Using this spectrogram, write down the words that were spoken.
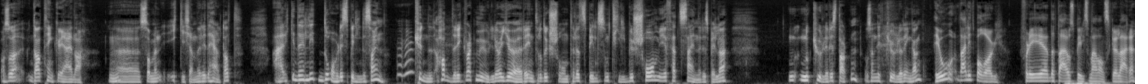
altså, Da tenker jeg da, Mm. uh, som en ikke-kjenner i det hele tatt, er ikke det litt dårlig spilldesign? Kunne, hadde det ikke vært mulig å gjøre introduksjon til et spill som tilbyr så mye fett seinere i spillet, no, noe kulere i starten, og så en litt kulere inngang? Jo, det er litt både òg. Fordi dette er jo spill som er vanskelig å lære.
